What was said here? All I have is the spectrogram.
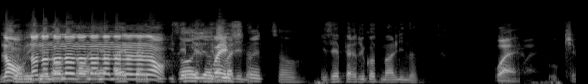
Non, non, non, non, non, non, non, non, non, non, non, non. Non, Malines. semaines, ça. Ils avaient perdu contre Malines. Ouais, ok.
